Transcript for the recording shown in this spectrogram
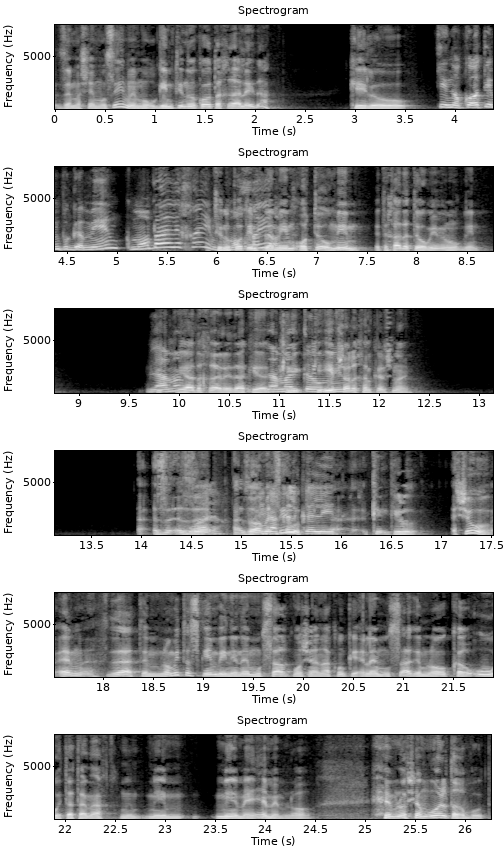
זה מה שהם עושים, הם הורגים תינוקות אחרי הלידה. כאילו, תינוקות עם פגמים, כמו בעלי חיים, תינוקות עם. פגמים או תאומים, את אחד התאומים הם הורגים. למה? מיד אחרי הלידה, כי, כי, כי? אי אפשר לכלכל שניים. זה, זה, זו המציאות. כאילו, שוב, אין, אתה יודע, אתם לא מתעסקים בענייני מוסר כמו שאנחנו, כי אין להם מושג, הם לא קראו את התנ"ך מ- מ- מימיהם, הם לא, הם לא שמעו על תרבות.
